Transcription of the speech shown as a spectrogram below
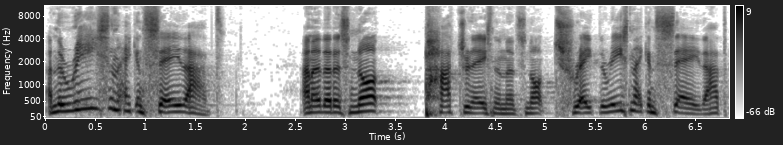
And the reason I can say that, and that it's not patronizing and it's not trite, the reason I can say that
